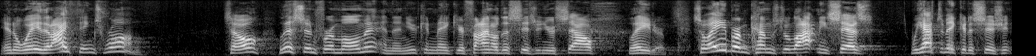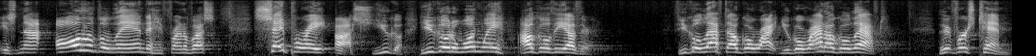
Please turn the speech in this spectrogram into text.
in a way that I think's wrong. So listen for a moment, and then you can make your final decision yourself later. So Abram comes to Lot and he says, we have to make a decision is not all of the land in front of us separate us. You go. You go to one way, I'll go the other. If you go left, I'll go right. You go right, I'll go left. Verse 10.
